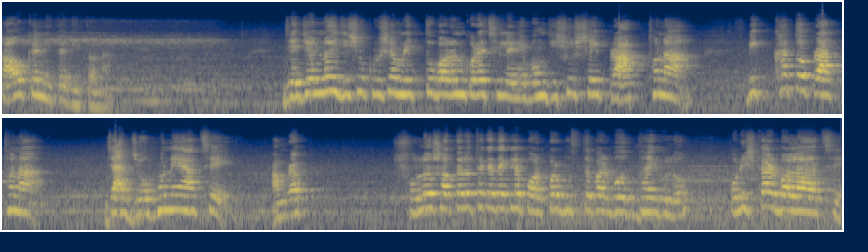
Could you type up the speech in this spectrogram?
কাউকে নিতে দিত না। যে জন্যই যিশু ক্রুশে মৃত্যুবরণ করেছিলেন এবং যিশুর সেই প্রার্থনা, বিখ্যাত প্রার্থনা যা যোহনে আছে, আমরা ষোলো, সতেরো থেকে দেখলে পরপর বুঝতে পারব অধ্যায়গুলো। পরিষ্কার বলা আছে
